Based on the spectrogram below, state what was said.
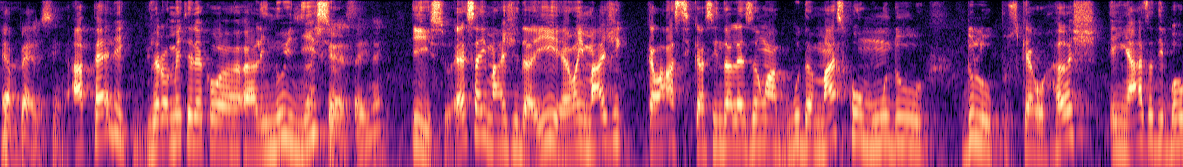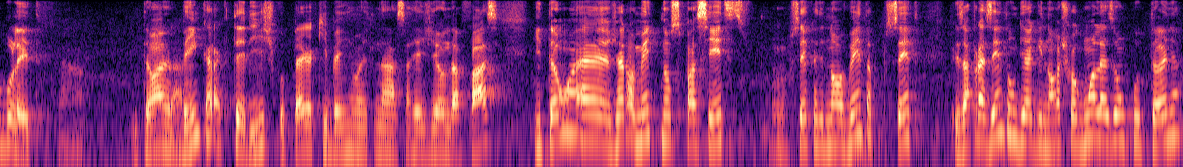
É a pele, sim. A pele, geralmente, ele é ali no início. Acho que é essa aí, né? Isso. Essa imagem daí é uma imagem clássica assim da lesão aguda mais comum do, do lúpus, que é o rush em asa de borboleta. Ah, então é bem característico, pega aqui bem nessa região da face. Então, é, geralmente nossos pacientes, cerca de 90%, eles apresentam um diagnóstico alguma lesão cutânea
